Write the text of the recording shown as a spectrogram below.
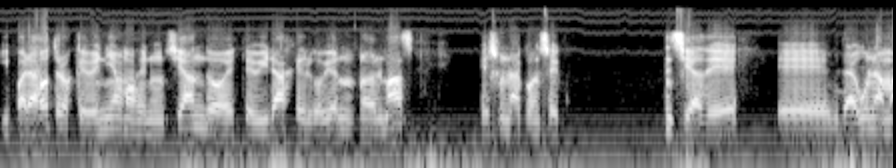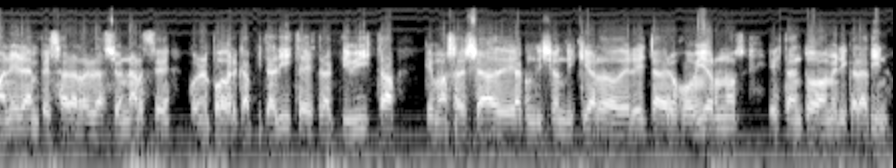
y para otros que veníamos denunciando este viraje del gobierno del MAS es una consecuencia de eh, de alguna manera empezar a relacionarse con el poder capitalista y extractivista que más allá de la condición de izquierda o derecha de los gobiernos está en toda América Latina.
